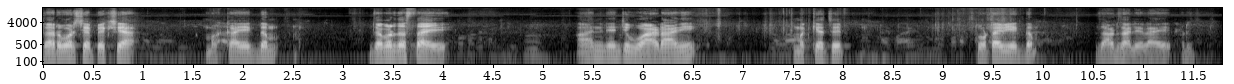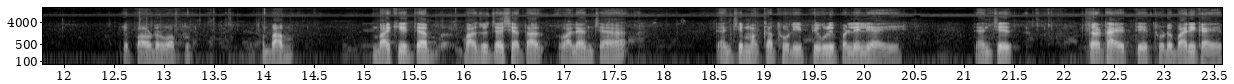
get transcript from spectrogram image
दरवर्षापेक्षा मक्का एकदम जबरदस्त आहे. आणि त्यांची वाढ आणि मक्याचे तोटाही एकदम जाड झालेला आहे. पर- ते पावडर वापरून. बाब बाकी त्या बाजूच्या शेतावाल्यांच्या त्यांची मका थोडी पिवळी पडलेली आहे. त्यांचे तट आहेत ते थोडे बारीक आहेत.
